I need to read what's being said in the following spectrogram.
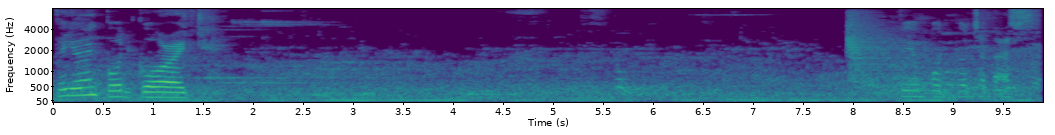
Ito yun, food court. Ito yung food court sa taas.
